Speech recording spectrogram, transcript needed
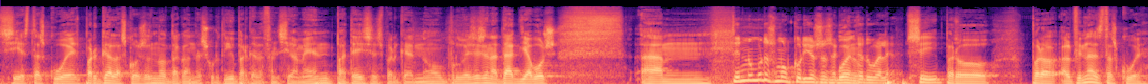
Si estàs coeix perquè les coses no t'acaben de sortir perquè defensivament pateixes perquè no produeixes en atac. Llavors Um... Té números molt curiosos aquest bueno, Teruel, eh? Sí, però, però al final estàs cué.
